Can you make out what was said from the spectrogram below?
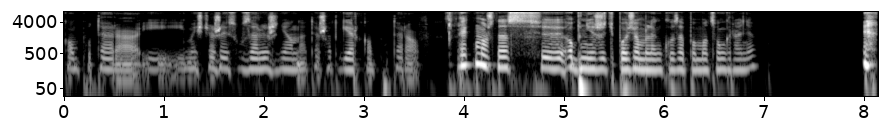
komputera i, i myślę, że jest uzależniona też od gier komputerowych. Jak można obniżyć poziom lęku za pomocą grania?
